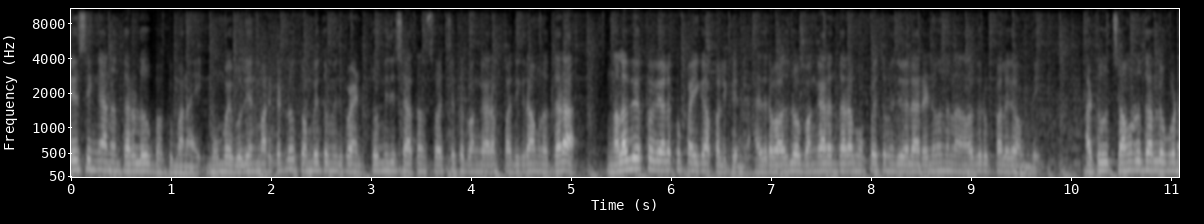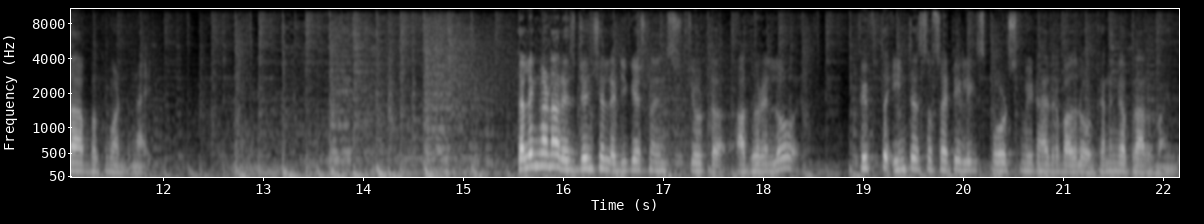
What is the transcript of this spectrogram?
దేశీయంగాన ధరలు భగ్గుమన్నాయి. ముంబై బులియన్ మార్కెట్లో తొంభై తొమ్మిది పాయింట్ తొమ్మిది శాతం స్వచ్ఛత బంగారం పది గ్రాముల ధర నలభై ఒక్క వేలకు పైగా పలికింది. హైదరాబాద్లో బంగారం ధర ముప్పై తొమ్మిది వేల రెండు వందల నలభై రూపాయలుగా ఉంది. అటు చమురు ధరలు కూడా భగ్గుమంటున్నాయి. తెలంగాణ రెసిడెన్షియల్ ఎడ్యుకేషనల్ ఇన్స్టిట్యూట్ ఆధ్వర్యంలో fifth inter society league sports meet హైదరాబాద్లో ఘనంగా ప్రారంభమైంది.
